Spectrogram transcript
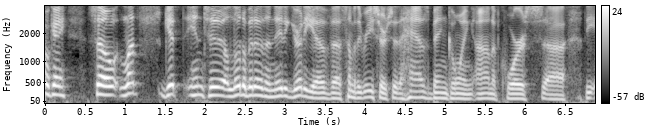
Okay, so let's get into a little bit of the nitty gritty of uh, some of the research that has been going on. Of course, uh, the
